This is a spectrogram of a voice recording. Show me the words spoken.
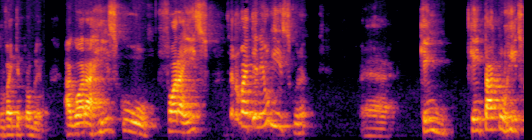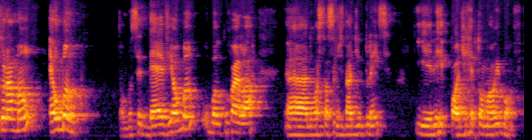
não vai ter problema. Agora, risco, fora isso, você não vai ter nenhum risco, né? É, quem está com risco na mão é o banco. Então, você deve ao banco, o banco vai lá é, numa situação de inadimplência e ele pode retomar o imóvel.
